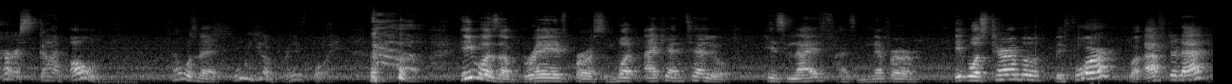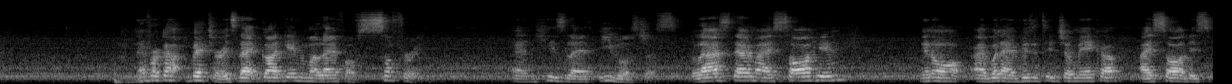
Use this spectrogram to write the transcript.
curse God oh, out. I was like, ooh, you're a brave boy. he was a brave person, but I can tell you, his life has never, it was terrible before, but after that, never got better. It's like God gave him a life of suffering. And his life, he was just. The last time I saw him, you know, I, when I visited Jamaica, I saw this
